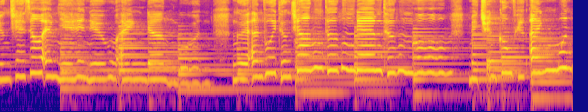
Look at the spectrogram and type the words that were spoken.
đừng che gió em nhé nếu anh đang buồn. Người ăn vui thường trắng thức chuyện công việc anh muốn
